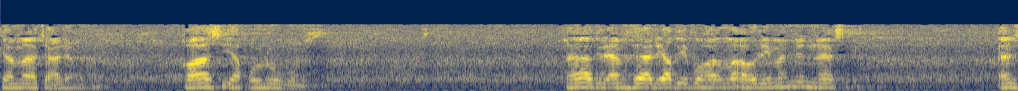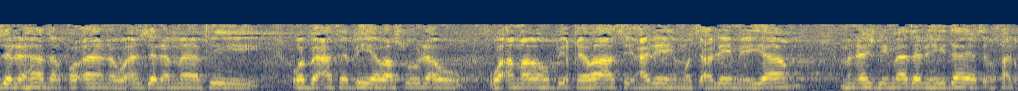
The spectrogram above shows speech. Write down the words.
كما تعلمون قاسية قلوبنا. هذه الأمثال يضربها الله لمن؟ للناس. أنزل هذا القرآن وأنزل ما فيه وبعث به رسوله وأمره بقراءته عليهم وتعليم إياهم من أجل ماذا؟ لهداية الخلق.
